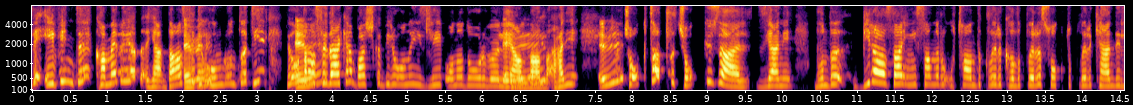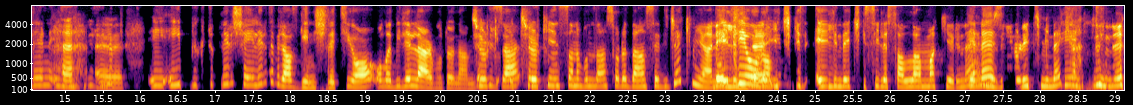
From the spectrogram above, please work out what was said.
ve evinde kameraya da yani, dans ediyor, Evet. umrunda değil ve o dans Evet. ederken başka biri onu izleyip ona doğru böyle yandan Evet. da Hani, Evet. çok tatlı, çok güzel. Yani, bunda biraz daha insanları utandıkları, kalıplara soktukları, kendilerini Heh, ezilip büzülüp, evet. eee, eğip büktükleri şeyleri de biraz genişletiyor olabilirler bu dönemde. Türk Güzel. Türk insanı bundan sonra dans edecek mi yani? Elinde Bekliyorum. içki elinde içkisiyle sallanmak yerine Gene müziğin ritmine kendini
